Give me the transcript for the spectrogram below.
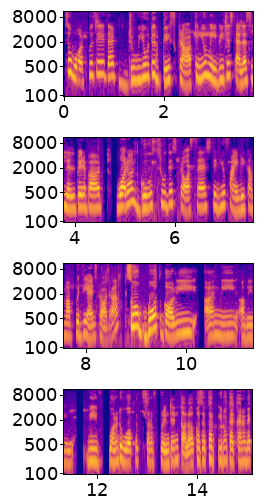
So, what was it that drew you to this craft? Can you maybe just tell us a little bit about what all goes through this process till you finally come up with the end product? So, both Gauri and me, I mean, we wanted to work with sort of print and color because I thought, you know, that kind of like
